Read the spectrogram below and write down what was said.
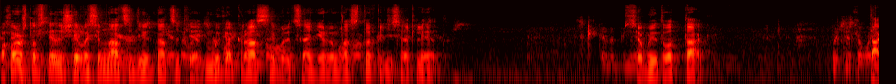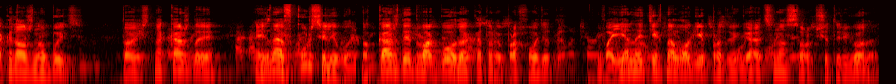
Похоже, что в следующие 18-19 лет мы как раз эволюционируем на 150 лет. Все будет вот так. Так и должно быть. То есть на каждые, я не знаю, в курсе ли вы, но каждые два года, которые проходят, военные технологии продвигаются на 44 года.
